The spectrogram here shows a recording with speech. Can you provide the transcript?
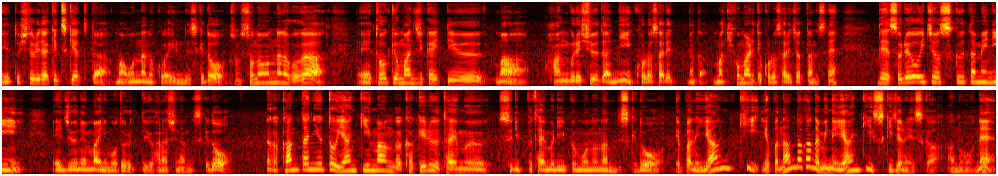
えー、と1人だけ付き合ってた、まあ、女の子がいるんですけどその女の子が、えー、東京卍会っていうまあ半グレ集団に殺されなんか巻き込まれて殺されちゃったんですね。でそれを一応救うために、えー、10年前に戻るっていう話なんですけどなんか簡単に言うとヤンキー漫画×タイムスリップタイムリープものなんですけどやっぱねヤンキーやっぱなんだかんだみんなヤンキー好きじゃないですか。あのね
